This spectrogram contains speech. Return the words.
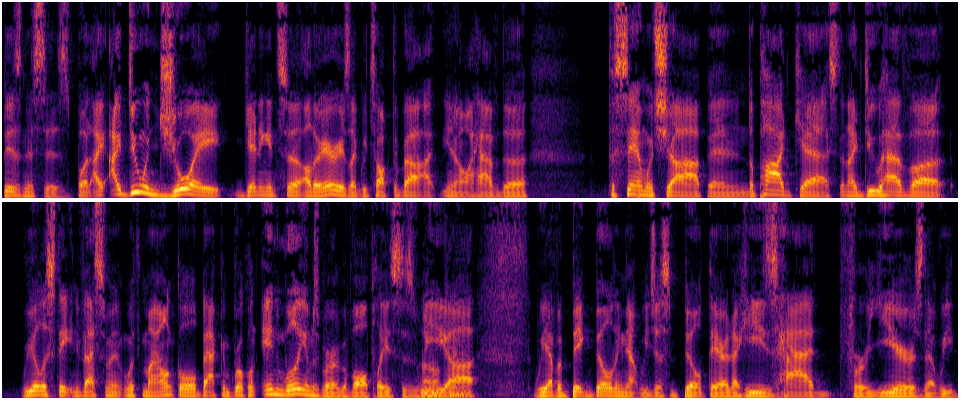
businesses, but I, I do enjoy getting into other areas. Like we talked about, I- you know, I have the, the sandwich shop and the podcast, and I do have a real estate investment with my uncle back in Brooklyn, in Williamsburg of all places. We Okay. uh, we have a big building that we just built there that he's had for years that we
